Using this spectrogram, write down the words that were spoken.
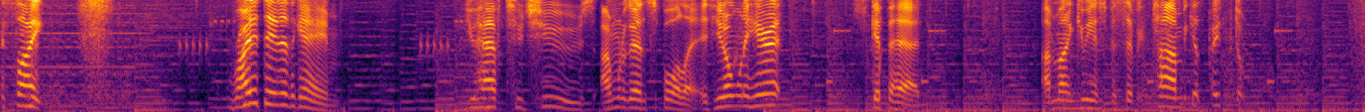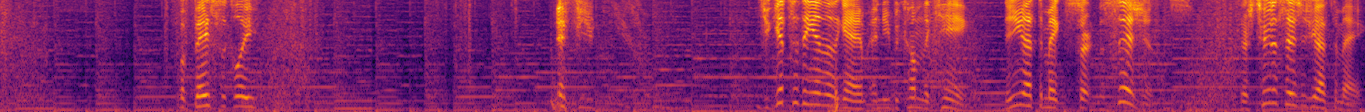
It's like right at the end of the game, you have to choose. I'm gonna go ahead and spoil it. If you don't want to hear it, skip ahead. I'm not giving a specific time because I don't. But basically, if you you get to the end of the game and you become the king, then you have to make certain decisions. There's two decisions you have to make.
